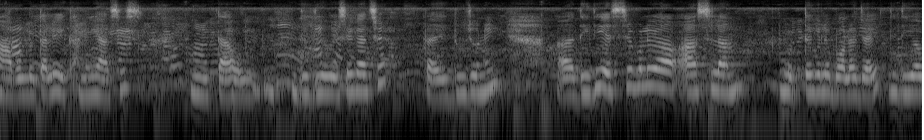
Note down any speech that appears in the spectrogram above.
মা বলল, তাহলে এখানেই আসিস। তা দিদিও এসে গেছে, তাই দুজনেই। দিদি এসছে বলে আসলাম। ধরতে গেলে বলা যায়। দিদিও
